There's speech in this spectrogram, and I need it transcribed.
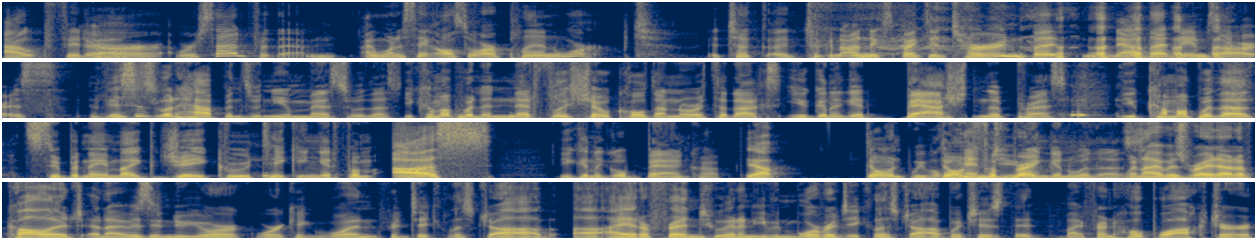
outfitter, we're sad for them. I want to say also our plan worked. It took it took an unexpected turn, but now that name's ours. This is what happens when you mess with us. You come up with a Netflix show called Unorthodox, you're gonna get bashed in the press. You come up with a stupid name like J. Crew, taking it from us, you're gonna go bankrupt. Yep. Don't We will don't. Fabrengen with us. When I was right out of college and I was in New York working one ridiculous job, uh, I had a friend who had an even more ridiculous job, which is that my friend Hope Wachter,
